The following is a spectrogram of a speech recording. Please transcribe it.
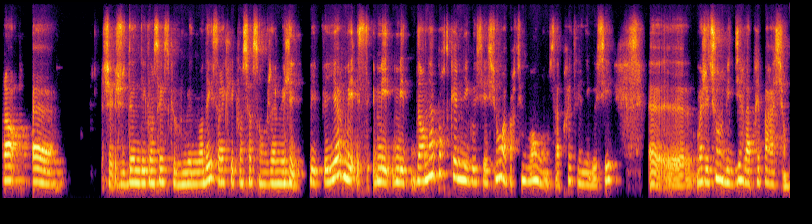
Alors, euh, je, donne des conseils, ce que vous me demandez. C'est vrai que les conseils sont jamais les, les payeurs, mais, mais, mais dans n'importe quelle négociation, à partir du moment où on s'apprête à négocier, euh, moi j'ai toujours envie de dire la préparation.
